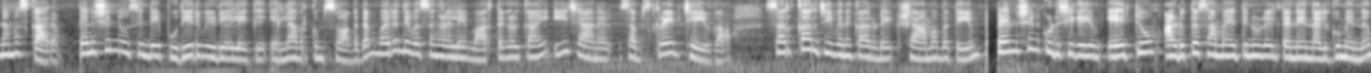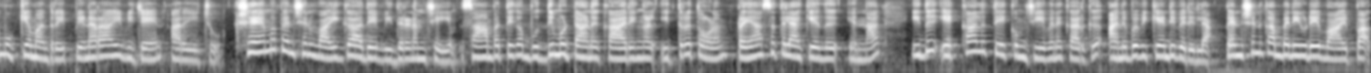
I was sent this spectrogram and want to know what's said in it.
നമസ്കാരം. പെൻഷൻ ന്യൂസിന്റെ പുതിയൊരു വീഡിയോയിലേക്ക് എല്ലാവർക്കും സ്വാഗതം. വരും ദിവസങ്ങളിലെ വാർത്തകൾക്കായി ഈ ചാനൽ സബ്സ്ക്രൈബ് ചെയ്യുക. സർക്കാർ ജീവനക്കാരുടെ ക്ഷാമബത്തെയും പെൻഷൻ കുടിശ്ശികയും ഏറ്റവും അടുത്ത സമയത്തിനുള്ളിൽ തന്നെ നൽകുമെന്ന് മുഖ്യമന്ത്രി പിണറായി വിജയൻ അറിയിച്ചു. ക്ഷേമ പെൻഷൻ വൈകാതെ വിതരണം ചെയ്യും. സാമ്പത്തിക ബുദ്ധിമുട്ടാണ് കാര്യങ്ങൾ ഇത്രത്തോളം പ്രയാസത്തിലാക്കിയത് എന്നാൽ ഇത് എക്കാലത്തേക്കും ജീവനക്കാർക്ക് അനുഭവിക്കേണ്ടി വരില്ല. പെൻഷൻ കമ്പനിയുടെ വായ്പ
